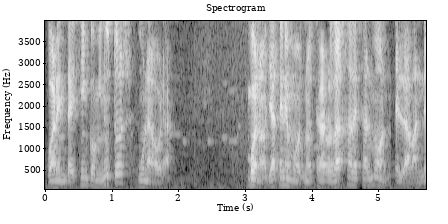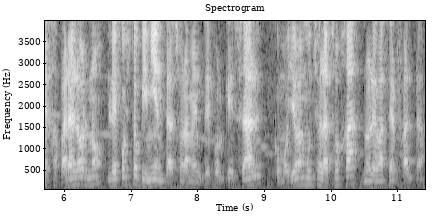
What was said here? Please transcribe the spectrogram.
45 minutos, una hora. Bueno, ya tenemos nuestra rodaja de salmón en la bandeja para el horno. Le he puesto pimienta solamente, porque sal, como lleva mucho la soja, no le va a hacer falta.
